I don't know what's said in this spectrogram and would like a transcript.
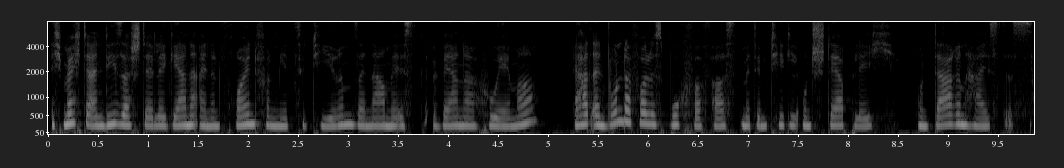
Ich möchte an dieser Stelle gerne einen Freund von mir zitieren. Sein Name ist Werner Huemer. Er hat ein wundervolles Buch verfasst mit dem Titel Unsterblich und darin heißt es,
